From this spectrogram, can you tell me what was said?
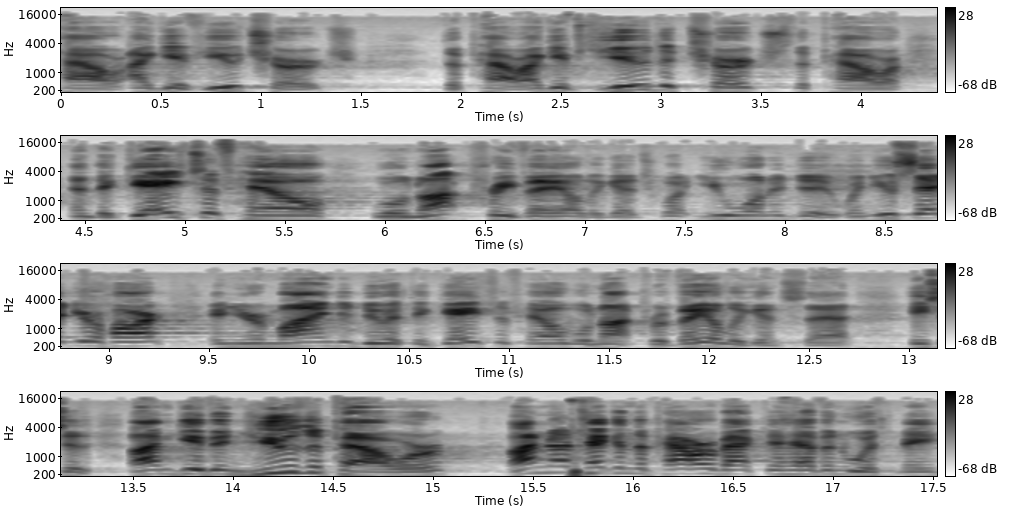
power. I give you, church, the power. I give you, the church, the power, and the gates of hell will not prevail against what you want to do. When you set your heart and your mind to do it, the gates of hell will not prevail against that. He says, I'm giving you the power. I'm not taking the power back to heaven with me.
